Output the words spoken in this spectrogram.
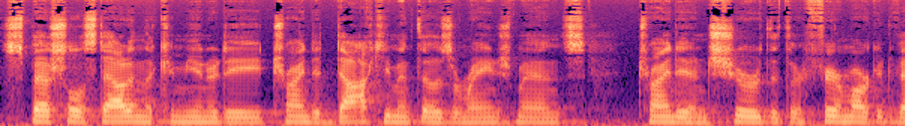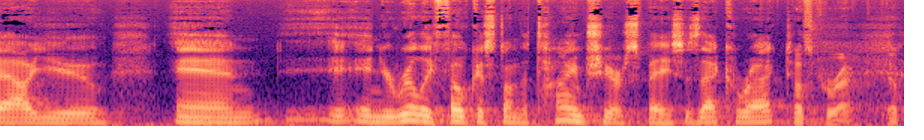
specialists out in the community, trying to document those arrangements, trying to ensure that they're fair market value, and and you're really focused on the timeshare space. Is that correct? That's correct. Yep.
